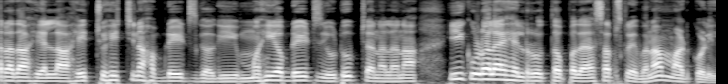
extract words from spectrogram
ಥರದ ಎಲ್ಲ ಹೆಚ್ಚು ಹೆಚ್ಚು ಹೆಚ್ಚಿನ ಅಪ್ಡೇಟ್ಸ್ಗಾಗಿ ಮಹಿ ಅಪ್ಡೇಟ್ಸ್ ಯೂಟ್ಯೂಬ್ ಚಾನಲನ್ನು ಈ ಕೂಡಲೇ ಎಲ್ಲರೂ ತಪ್ಪದ ಸಬ್ಸ್ಕ್ರೈಬನ್ನು ಮಾಡ್ಕೊಳ್ಳಿ.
